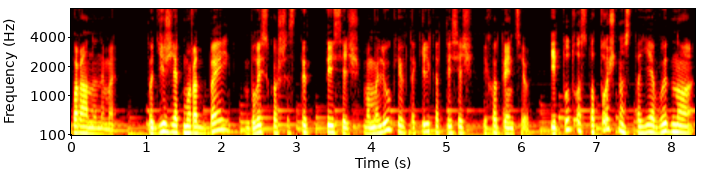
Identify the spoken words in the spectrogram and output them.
пораненими, тоді ж як Муратбей близько 6 тисяч мамилюків та кілька тисяч піхотинців. І тут остаточно стає видно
